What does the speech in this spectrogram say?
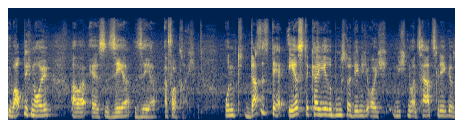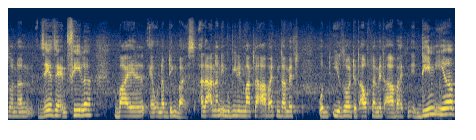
überhaupt nicht neu, aber er ist sehr, sehr erfolgreich. Und das ist der erste Karrierebooster, den ich euch nicht nur ans Herz lege, sondern sehr, sehr empfehle weil er unabdingbar ist. Alle anderen Immobilienmakler arbeiten damit und ihr solltet auch damit arbeiten, indem ihr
